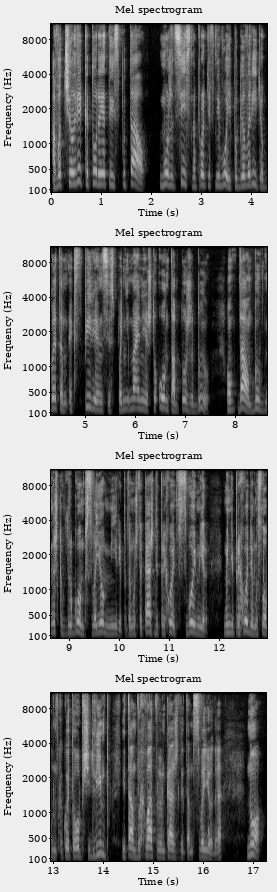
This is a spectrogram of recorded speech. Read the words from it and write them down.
А вот человек, который это испытал, может сесть напротив него и поговорить об этом экспириенсе с пониманием, что он там тоже был. Он, да, он был немножко в другом, в своем мире, потому что каждый приходит в свой мир. Мы не приходим, условно, в какой-то общий лимб и там выхватываем каждый там свое, да. Но,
